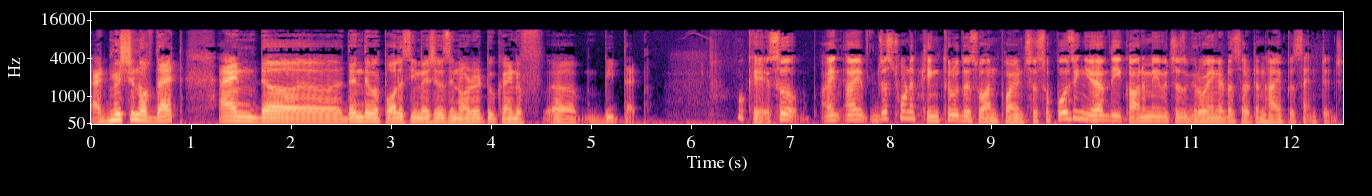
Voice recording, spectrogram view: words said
admission of that, and uh, then there were policy measures in order to kind of uh, beat that. Okay, so I, I just want to think through this one point. So, supposing you have the economy which is growing at a certain high percentage,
